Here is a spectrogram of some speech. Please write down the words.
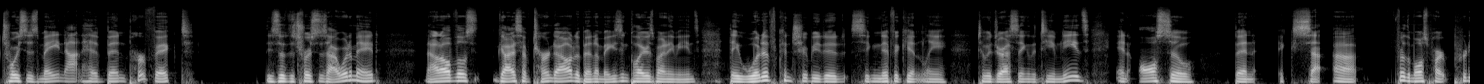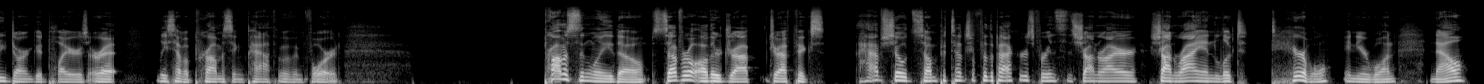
choices may not have been perfect, these are the choices I would have made. Not all those guys have turned out, have been amazing players by any means. They would have contributed significantly to addressing the team needs and also been, accept, uh, for the most part, pretty darn good players, or at least have a promising path moving forward. Promisingly, though, several other draft draft picks have showed some potential for the Packers. For instance, Sean Rhyan, Sean Rhyan looked terrible in year one. Now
